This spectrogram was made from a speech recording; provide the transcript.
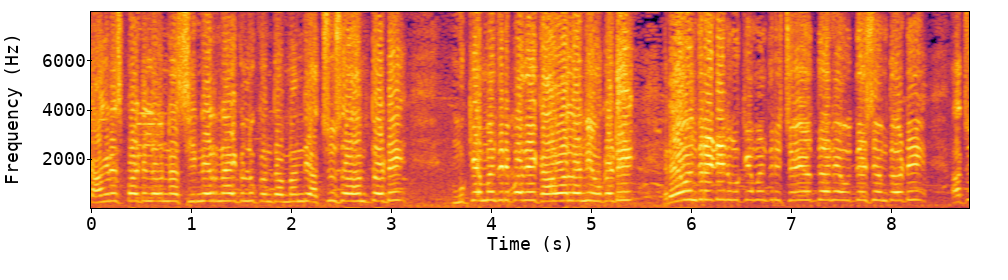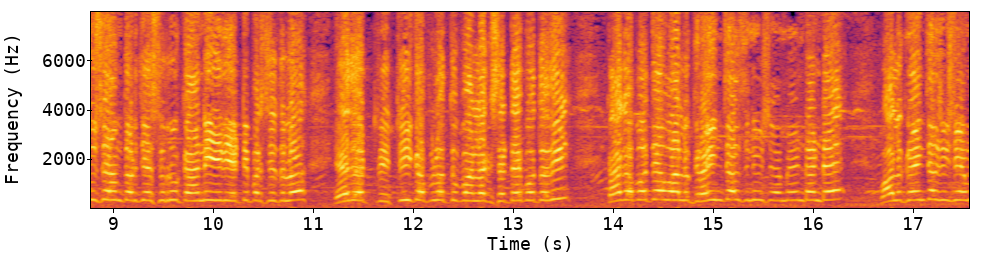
కాంగ్రెస్ పార్టీలో ఉన్న సీనియర్ నాయకులు కొంతమంది అత్యుత్సాహంతో ముఖ్యమంత్రి పదవి కావాలని ఒకటి రేవంత్ రెడ్డిని ముఖ్యమంత్రి చేయొద్దు అనే ఉద్దేశంతో అత్యుత్సాహంతో చేస్తున్నారు కానీ ఇది ఎట్టి పరిస్థితుల్లో ఏదో టీ- కప్లో తుఫాన్లకు సెట్ అయిపోతుంది. కాకపోతే వాళ్ళు గ్రహించాల్సిన విషయం ఏంటంటే వాళ్ళు గ్రహించాల్సిన విషయం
